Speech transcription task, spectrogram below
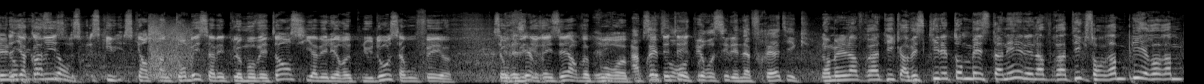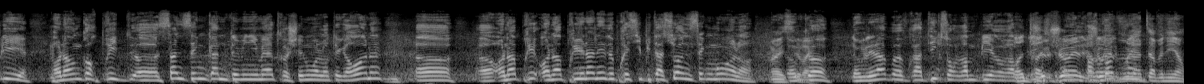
une Il y a quand même, ce, qui, ce, qui, est en train de tomber, c'est avec le mauvais temps. S'il y avait les retenues d'eau, ça vous fait, euh, ça vous fait des réserves pour, pour Après, cet il faut remplir aussi les nappes phréatiques. Non, mais les nappes phréatiques, avec ce qui est tombé cette année, les nappes phréatiques sont remplies et re-remplies. On a encore pris 150 mm chez nous à Lot-et-Garonne. Euh, euh, on, a pris, on a pris une année de précipitation en 5 mois là. donc, euh, donc, les nappes phréatiques sont remplies. remplies. Joël, Joël voulait intervenir.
